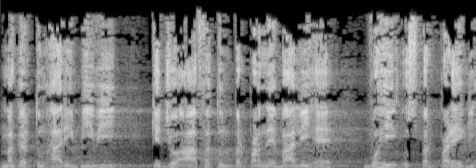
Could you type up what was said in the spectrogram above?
مگر تمہاری بیوی، کہ جو آفت ان پر پڑنے والی ہے، وہی اس پر پڑے گی۔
